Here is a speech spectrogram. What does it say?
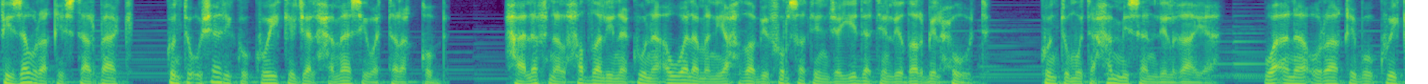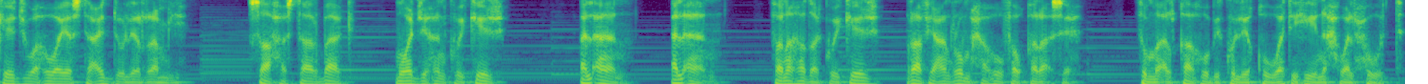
في زورق ستارباك كنت أشارك كويكيج الحماس والترقب. حالفنا الحظ لنكون أول من يحظى بفرصة جيدة لضرب الحوت. كنت متحمسا للغاية وأنا أراقب كويكيج وهو يستعد للرمي. صاح ستارباك موجها كويكيج الآن الآن. فنهض كويكيج رافعا رمحه فوق رأسه ثم ألقاه بكل قوته نحو الحوت.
